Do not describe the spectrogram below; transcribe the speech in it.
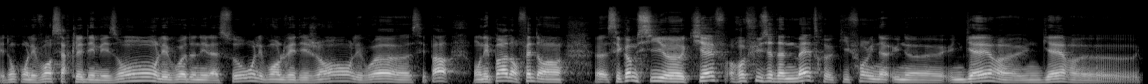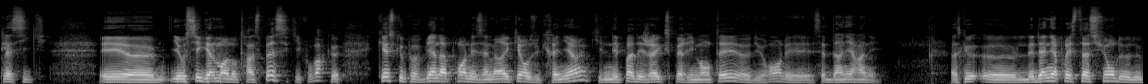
Et donc on les voit encercler des maisons, on les voit donner l'assaut, on les voit enlever des gens, on les voit, euh, c'est pas, on n'est pas en fait dans, c'est comme si Kiev refusait d'admettre qu'ils font une, une, guerre, une guerre classique. Et il y a aussi également un autre aspect, c'est qu'il faut voir que qu'est-ce que peuvent bien apprendre les Américains aux Ukrainiens qu'ils n'aient pas déjà expérimenté durant cette dernière année? Parce que euh, les dernières prestations de,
